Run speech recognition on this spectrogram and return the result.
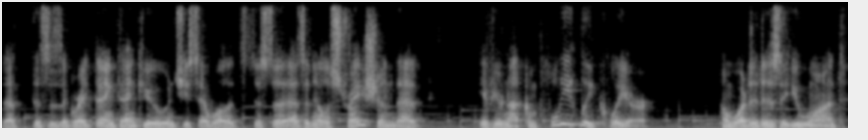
that this is a great thing. Thank you. And she said, well, it's just a, as an illustration that if you're not completely clear on what it is that you want,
